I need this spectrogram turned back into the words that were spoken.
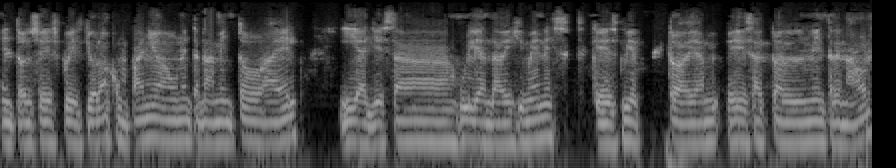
Entonces pues yo lo acompaño a un entrenamiento a él y allí está William David Jiménez, que es mi, todavía es actual mi entrenador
